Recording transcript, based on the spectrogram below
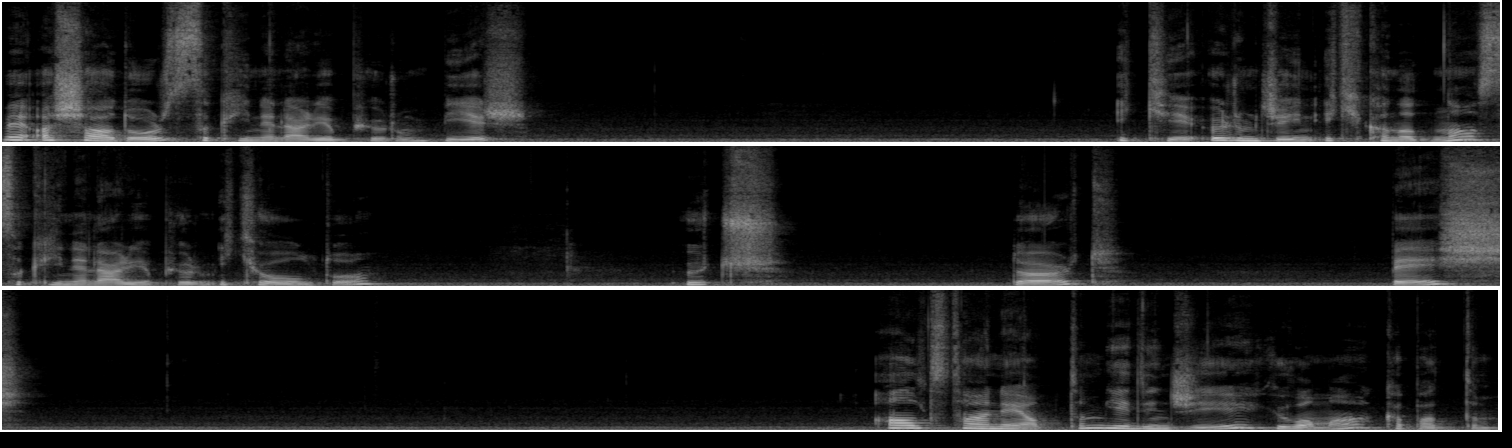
ve aşağı doğru sık iğneler yapıyorum. 1 2 örümceğin iki kanadına sık iğneler yapıyorum. 2 oldu. 3 4 5 6 tane yaptım. 7.yi yuvama kapattım.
